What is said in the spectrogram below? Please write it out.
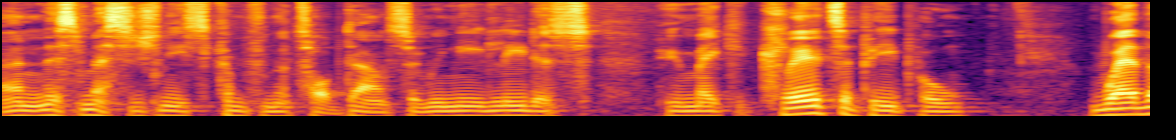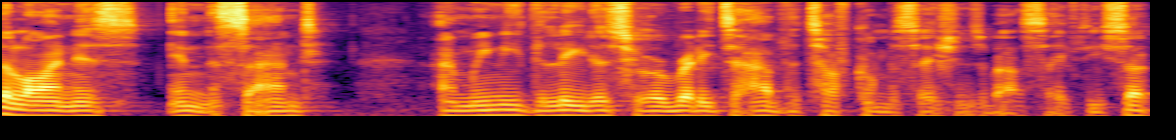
and this message needs to come from the top down. So we need leaders who make it clear to people where the line is in the sand. And we need the leaders who are ready to have the tough conversations about safety. So,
